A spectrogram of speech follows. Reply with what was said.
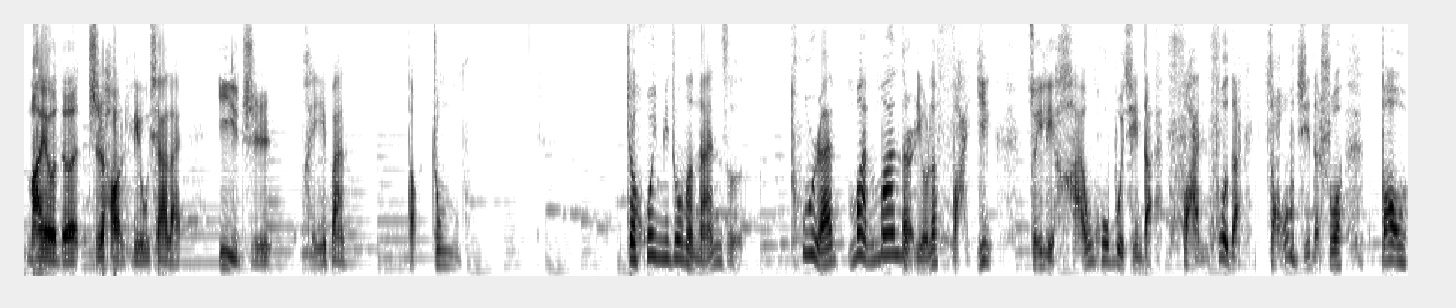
马有德只好留下来，一直陪伴到中午。这昏迷中的男子突然慢慢的有了反应，嘴里含糊不清的、反复的、着急的说：“包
